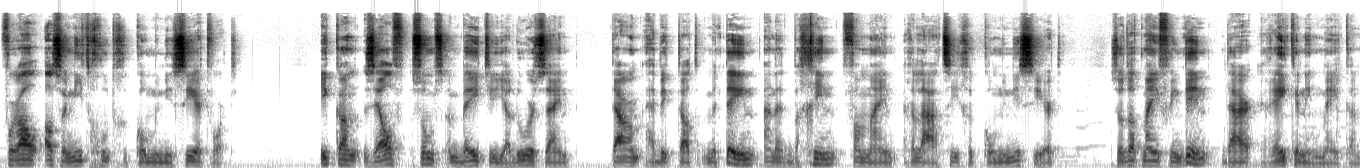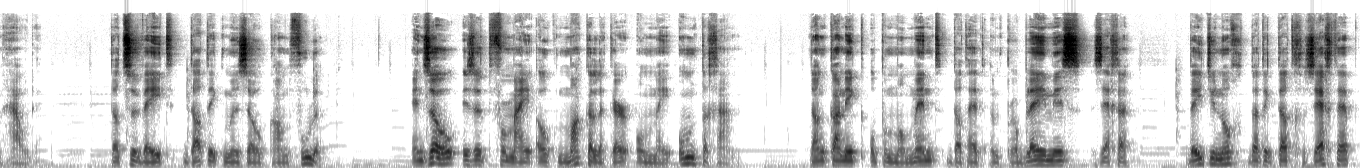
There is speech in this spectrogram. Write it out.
vooral als er niet goed gecommuniceerd wordt. Ik kan zelf soms een beetje jaloers zijn, daarom heb ik dat meteen aan het begin van mijn relatie gecommuniceerd, zodat mijn vriendin daar rekening mee kan houden. Dat ze weet dat ik me zo kan voelen. En zo is het voor mij ook makkelijker om mee om te gaan. Dan kan ik op een moment dat het een probleem is zeggen: Weet je nog dat ik dat gezegd heb?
